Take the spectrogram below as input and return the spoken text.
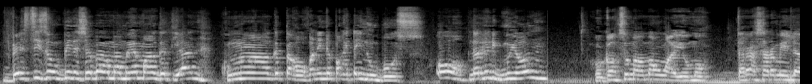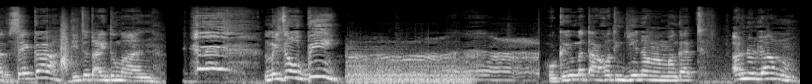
Bestie zombie na siya baka mamaya mga yan. Kung nangagat ako, kanina pa kita inubos. Oh, narinig mo yon? Huwag kang sumama kung ayaw mo. Tara, Sarah May Love. Seka, dito tayo dumaan. May zombie! Huwag kayong matakot, hindi yan nangangagat. Ano lang?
